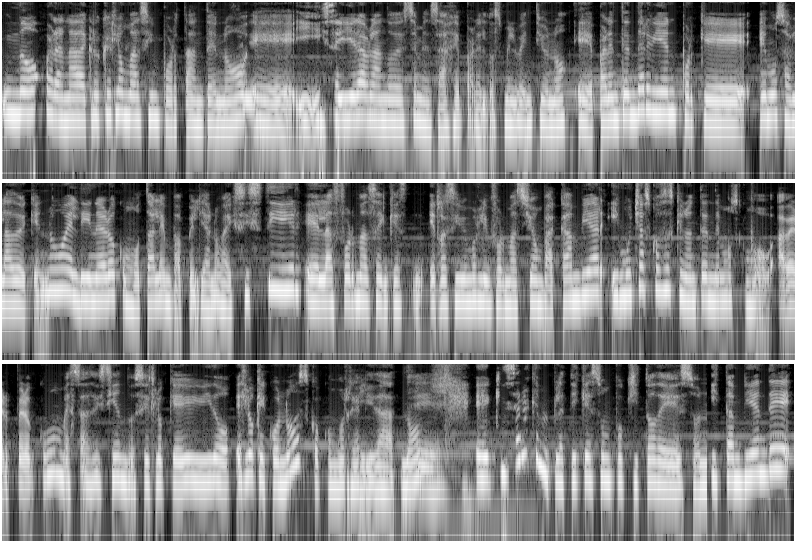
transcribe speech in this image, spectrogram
no, para nada, creo que es lo más importante, ¿no? Eh, y, seguir hablando de este mensaje para el 2021, eh, para entender bien, porque hemos hablado de que no, el dinero como tal en papel ya no va a existir, eh, las formas en que recibimos la información va a cambiar y muchas cosas que no entendemos como, a ver, pero ¿cómo me estás diciendo? Si es lo que he vivido, es lo que conozco como realidad, ¿no? quisiera que me platiques un poquito de eso y también de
